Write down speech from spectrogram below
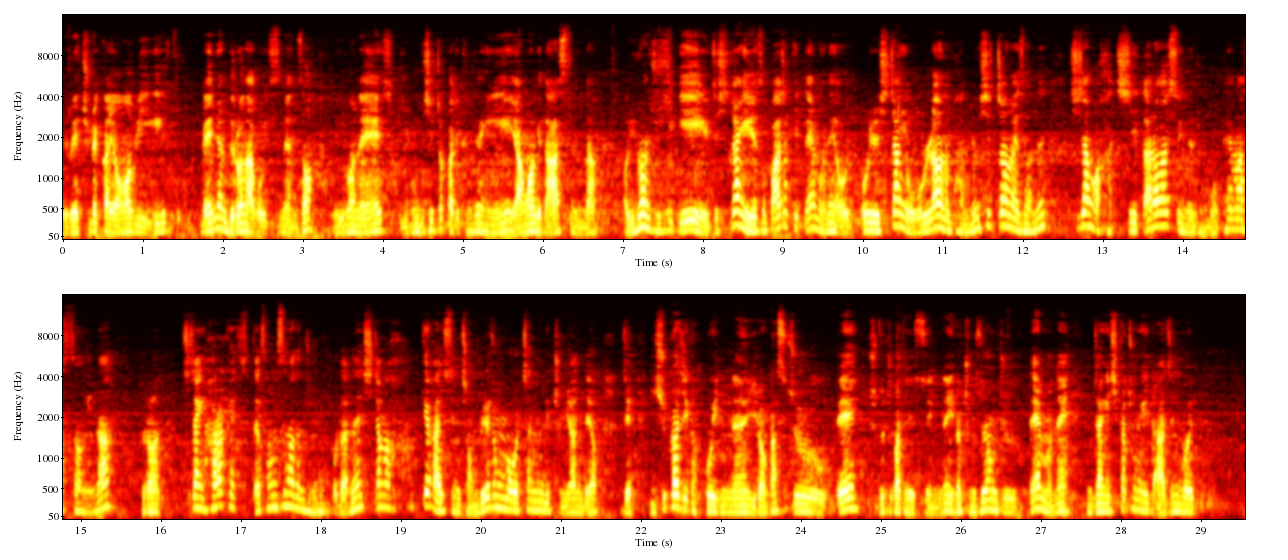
매출액과 영업이익이 매년 늘어나고 있으면서 이번에 2분기 실적까지 굉장히 양호하게 나왔습니다. 어, 이러한 주식이 이제 시장에 의해서 빠졌기 때문에 오- 오히려 시장이 올라오는 반등 시점에서는 시장과 같이 따라갈 수 있는 종목, 테마성이나 그런 시장이 하락했을 때 상승하던 종목보다는 시장과 함께 갈 수 있는 정비의 종목을 찾는 게 중요한데요. 이제 이슈까지 갖고 있는 이런 가스주의 주도주가 될 수 있는 이런 중소형주 때문에 굉장히 시가총액이 낮은 거에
